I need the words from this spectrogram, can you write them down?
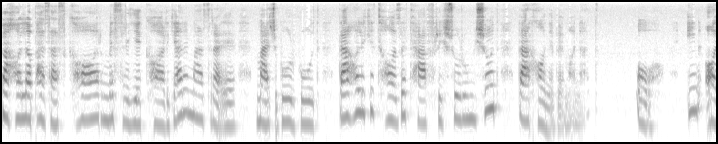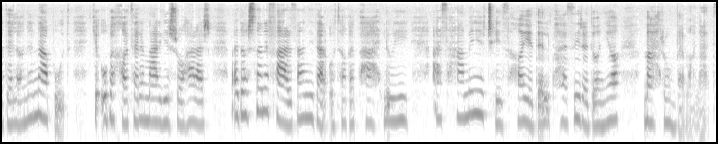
و حالا پس از کار مثل یک کارگر مزرعه مجبور بود در حالی که تازه تفریح شروع می شد در خانه بماند. اوه این عادلانه نبود که او به خاطر مرگ شوهرش و داشتن فرزندی در اتاق پهلویی از همه چیزهای دلپذیر دنیا محروم بماند.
